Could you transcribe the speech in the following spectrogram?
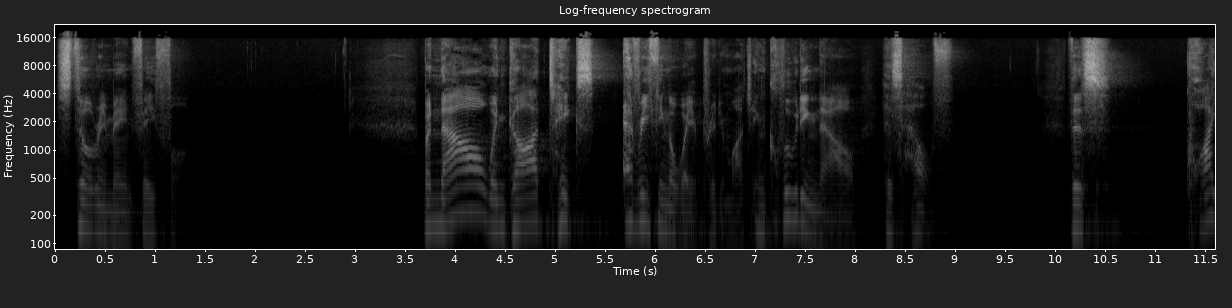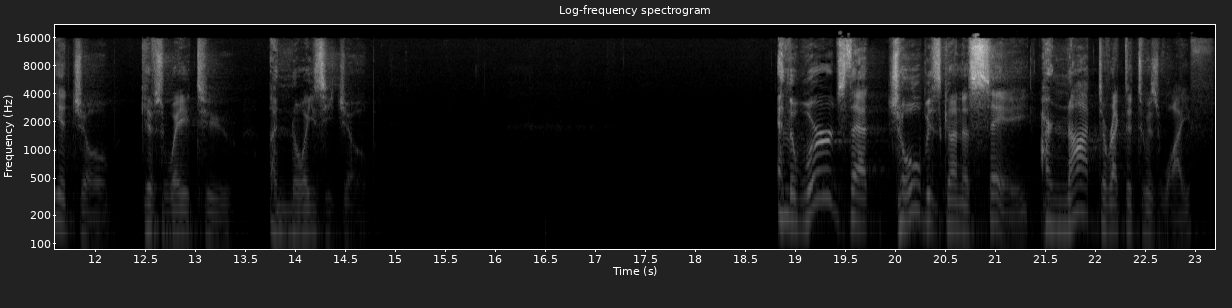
still remained faithful. But now, when God takes everything away, pretty much, including now his health, this quiet Job gives way to a noisy Job. And the words that Job is going to say are not directed to his wife.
